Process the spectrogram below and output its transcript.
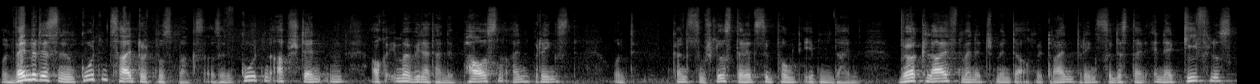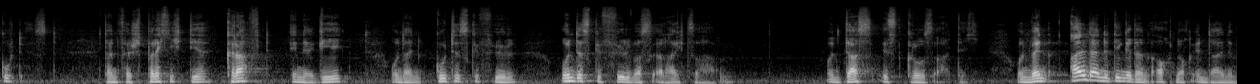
Und wenn du das in einem guten Zeitrhythmus machst, also in guten Abständen, auch immer wieder deine Pausen einbringst und ganz zum Schluss der letzte Punkt eben dein Work-Life-Management da auch mit reinbringst, sodass dein Energiefluss gut ist, dann verspreche ich dir Kraft, Energie und ein gutes Gefühl und das Gefühl, was erreicht zu haben. Und das ist großartig. Und wenn all deine Dinge dann auch noch in deinem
